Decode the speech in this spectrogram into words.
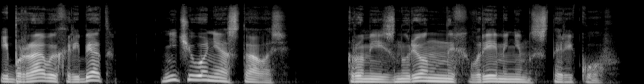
и бравых ребят ничего не осталось, кроме изнуренных временем стариков.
